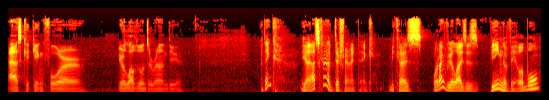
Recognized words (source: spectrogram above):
ass kicking for your loved ones around you? I think, yeah, that's kind of different. I think because what I realize is being available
